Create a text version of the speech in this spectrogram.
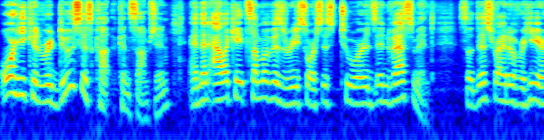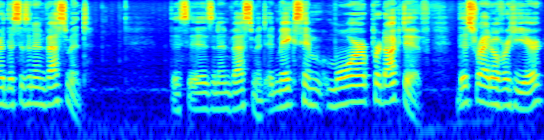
or he could reduce his co consumption and then allocate some of his resources towards investment. So this right over here, this is an investment. This is an investment. It makes him more productive. This right over here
